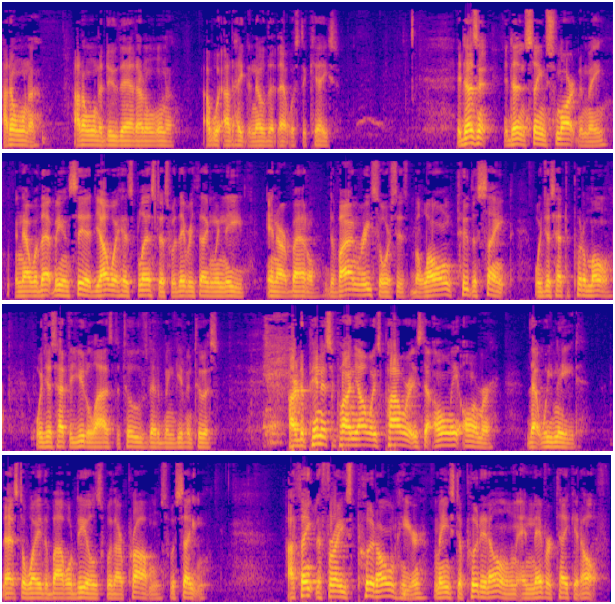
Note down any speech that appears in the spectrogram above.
I don't want to, I don't want to do that. I don't want to. I w- I'd hate to know that that was the case. It doesn't. It doesn't seem smart to me. And now, with that being said, Yahweh has blessed us with everything we need in our battle. Divine resources belong to the saint. We just have to put them on. We just have to utilize the tools that have been given to us. Our dependence upon Yahweh's power is the only armor that we need. That's the way the Bible deals with our problems with Satan. I think the phrase put on here means to put it on and never take it off.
